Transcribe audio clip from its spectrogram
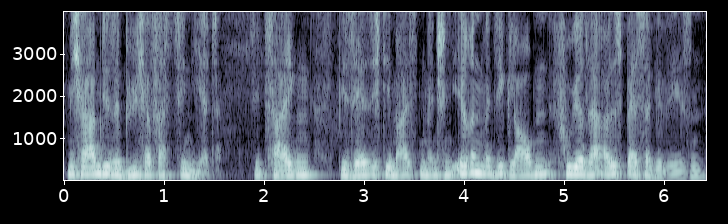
Mich haben diese Bücher fasziniert. Sie zeigen, wie sehr sich die meisten Menschen irren, wenn sie glauben, früher sei alles besser gewesen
